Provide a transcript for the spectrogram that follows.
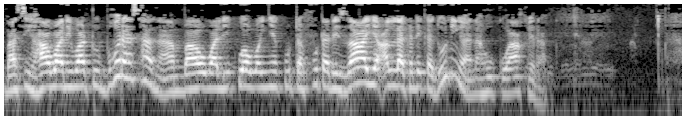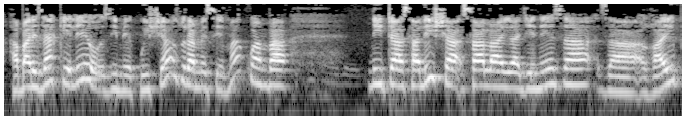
Basi hawa ni watu bora sana ambao walikuwa wenye kutafuta ridhaa ya allah katika dunia na huku akhira habari zake leo zimekwisha. Zura amesema kwamba nitasalisha sala ya jeneza za ghaib.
